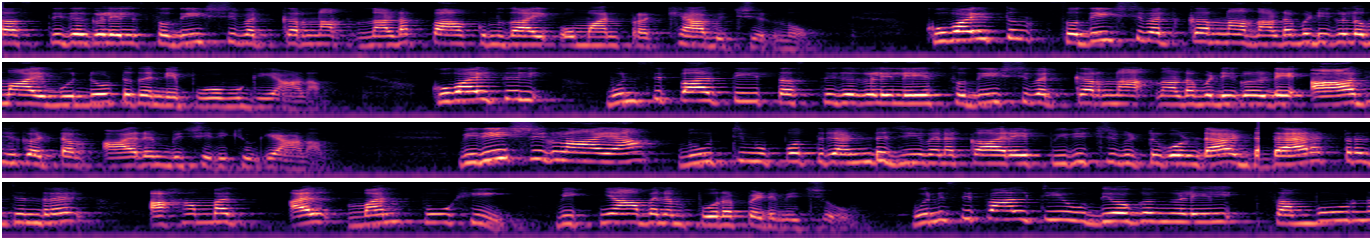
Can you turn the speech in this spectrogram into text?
തസ്തികകളിൽ സ്വദേശിവത്കരണം നടപ്പാക്കുന്നതായി ഒമാൻ പ്രഖ്യാപിച്ചിരുന്നു. കുവൈത്തും സ്വദേശിവത്കരണ നടപടികളുമായി മുന്നോട്ട് തന്നെ പോവുകയാണ്. കുവൈത്തിൽ മുനിസിപ്പാലിറ്റി തസ്തികകളിലെ സ്വദേശിവത്കരണ നടപടികളുടെ ആദ്യഘട്ടം ആരംഭിച്ചിരിക്കുകയാണ്. വിദേശികളായ നൂറ്റി മുപ്പത്തിരണ്ട് ജീവനക്കാരെ പിരിച്ചുവിട്ടുകൊണ്ട് director general Ahmed Al Manfouhi വിജ്ഞാപനം പുറപ്പെടുവിച്ചു. മുനിസിപ്പാലിറ്റി ഉദ്യോഗങ്ങളിൽ സമ്പൂർണ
